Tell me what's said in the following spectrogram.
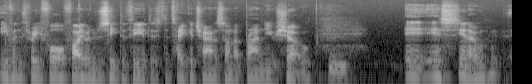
even three four five hundred seat theatres to take a chance on a brand new show Mm. I- is you know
